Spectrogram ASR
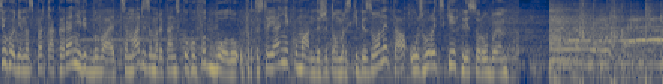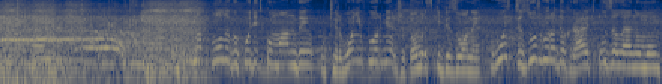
Сьогодні на Спартак Арені відбувається матч з американського футболу у протистоянні команди Житомирські бізони та Ужгородські лісоруби. Поле виходять команди у червоній формі Житомирські бізони. Гості з Ужгорода грають у зеленому.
